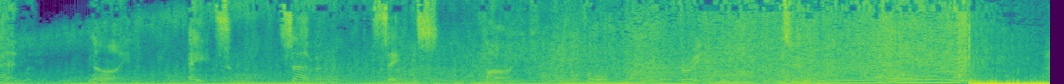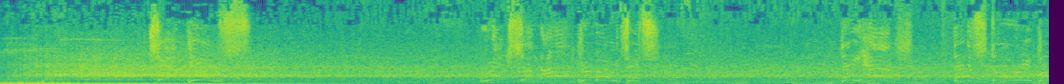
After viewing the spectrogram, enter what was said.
10, 9, 8, 7, 6, 5, 4, 3, 2, champions! Wrexham are promoted! They have their storybook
